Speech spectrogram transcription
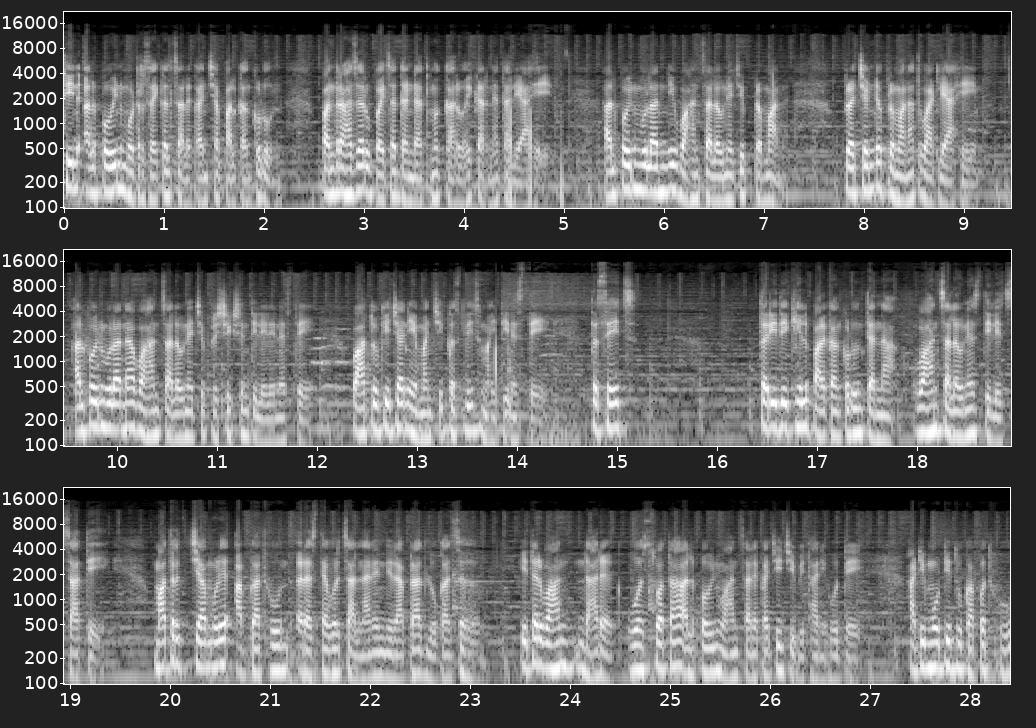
तीन अल्पवयीन मोटरसायकल चालकांच्या पालकांकडून पंधरा हजार रुपयाचा दंडात्मक कारवाई करण्यात आली आहे. अल्पवयीन मुलांनी वाहन चालवण्याचे प्रमाण प्रचंड प्रमाणात वाढले आहे. अल्पवयीन मुलांना वाहन चालवण्याचे प्रशिक्षण दिलेले नसते. वाहतुकीच्या नियमांची कसलीच माहिती नसते. तसेच तरी देखील पालकांकडून त्यांना वाहन चालवण्यास दिलेच जाते. मात्र ज्यामुळे अपघात होऊन रस्त्यावर चालणाऱ्या निरापराध लोकांसह इतर वाहनधारक व स्वतः अल्पवयीन वाहन चालकाची जीवितहानी होते. आणि मोठी दुखापत हो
